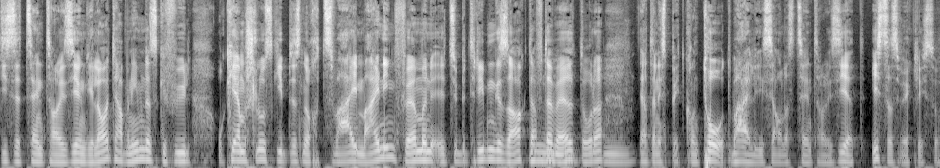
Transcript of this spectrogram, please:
dieser Zentralisierung. Die Leute haben immer das Gefühl, okay, am Schluss gibt es noch zwei Mining-Firmen, jetzt übertrieben gesagt, auf mm. der mhm. Welt, oder? Mm. Ja, dann ist Bitcoin tot, weil ist ja alles zentralisiert. Ist das wirklich so?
